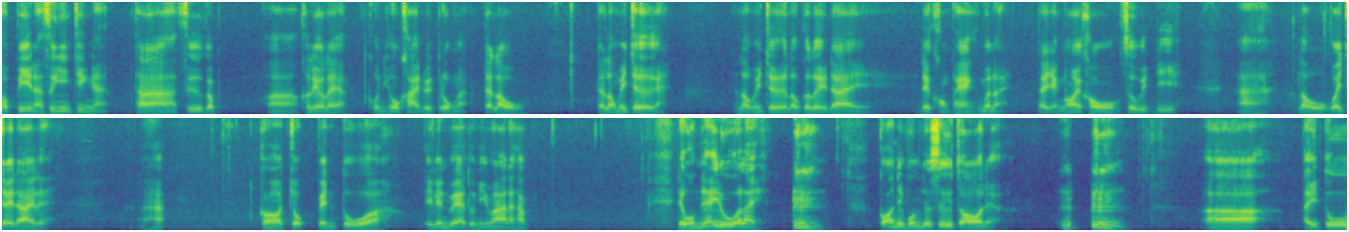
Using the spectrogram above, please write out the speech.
ช้อปปีนะ ซึ่งจริง ๆ เนี่ย ถ้าซื้อกับเขาเรียกอะไรคนที่เขาขายโดยตรงอะ แต่เราแต่เราไม่เจอไงเราไม่เจอเราก็เลยได้ได้ของแพงขึ้นมาหน่อย แต่อย่างน้อยเขาเซอร์วิสดี อ่า เราไว้ใจได้เลยนะฮะ ก็จบเป็นตัวเอเลนแวร์ตัวนี้มานะครับ เดี๋ยวผมจะให้ดูอะไร ก่อนที่ผมจะซื้อจอเนี่ยอไอตัว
